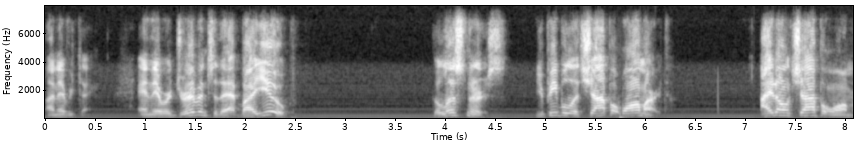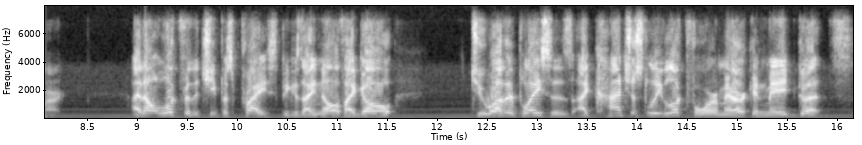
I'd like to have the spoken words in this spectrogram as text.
on everything. And they were driven to that by you, the listeners, you people that shop at Walmart. I don't shop at Walmart. I don't look for the cheapest price because I know if I go to other places, I consciously look for American made goods.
